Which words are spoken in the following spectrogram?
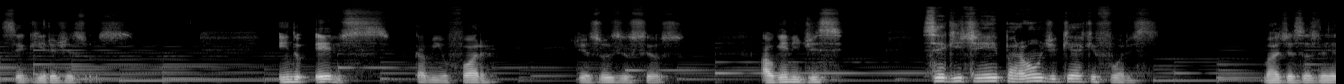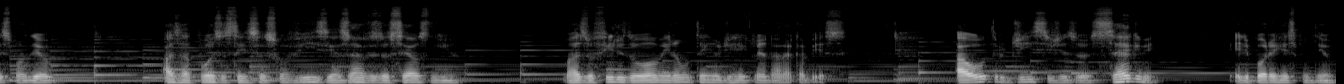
seguir a Jesus. Indo eles caminho fora, Jesus e os seus, alguém lhe disse: Segui-te-ei para onde quer que fores. Mas Jesus lhe respondeu: As raposas têm seus covis e as aves dos céus ninho, mas o filho do homem não tem onde reclinar a cabeça. A outro disse Jesus: Segue-me. Ele, porém, respondeu:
